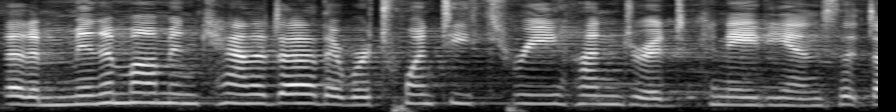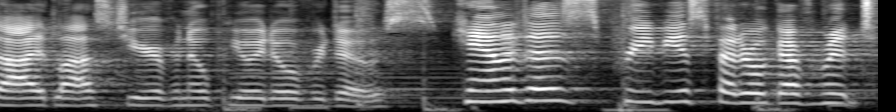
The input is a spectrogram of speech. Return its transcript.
At a minimum in Canada, there were 2,300 Canadians that died last year of an opioid overdose. Canada's previous federal government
